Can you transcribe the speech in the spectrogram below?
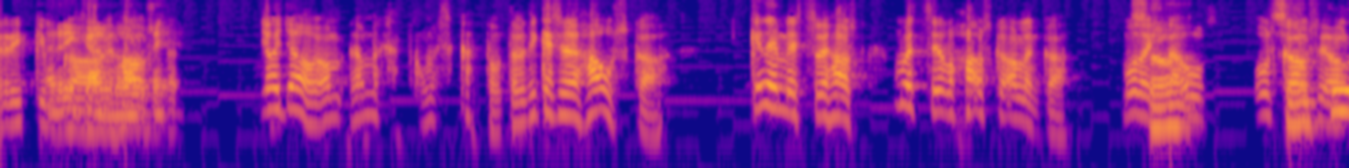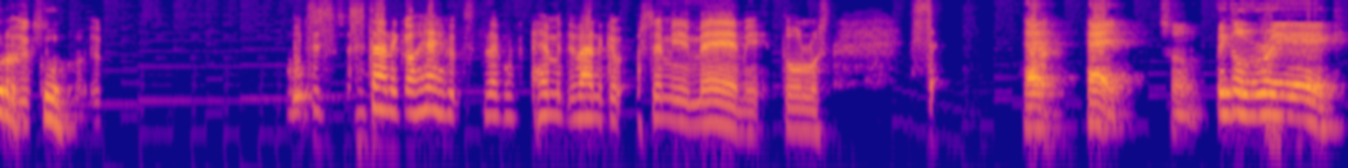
Rikki mukaan Rick oli hauska? Joo, joo, on, on, on, katsoa, mutta mikä se oli hauskaa? Kenen mielestä se oli hauska? Mun mielestä se ei ollut hauskaa ollenkaan. Muutenkin Se tämä on- uusi, uusi se on kausi on yksi mutta siis sitä niinku hehkut, sitä niinku hemmetin vähän niinku semi-meemi tullut. Se, Hei, hei, se on Pickle Rick!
